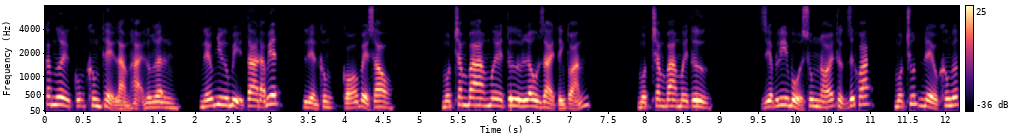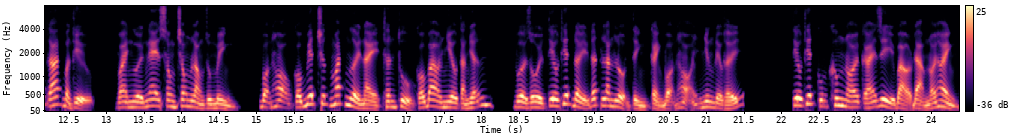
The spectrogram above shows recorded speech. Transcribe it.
các ngươi cũng không thể làm hại hương lân, nếu như bị ta đã biết, liền không có về sau. 134 lâu dài tính toán. 134. Diệp Ly bổ sung nói thực dứt khoát, một chút đều không ướt át bẩn thỉu, vài người nghe xong trong lòng dùng mình, bọn họ có biết trước mắt người này thân thủ có bao nhiêu tàn nhẫn, vừa rồi tiêu thiết đầy đất lăn lộn tình cảnh bọn họ nhưng đều thấy. Tiêu thiết cũng không nói cái gì bảo đảm nói hành,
